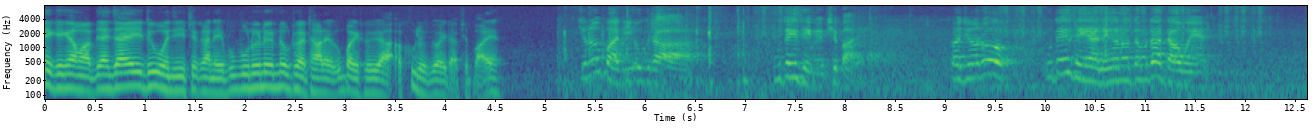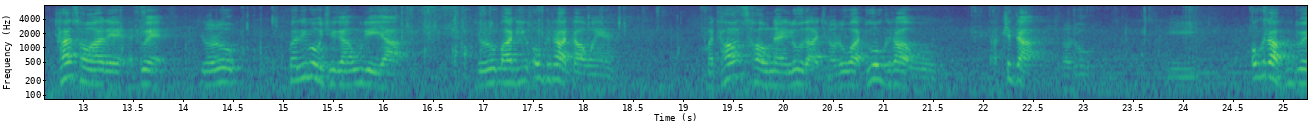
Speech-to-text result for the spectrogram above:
နေခင်းကမှပြန်ကြားရေးဒုဝန်ကြီးဖြစ်ကနေပူပူနွေးနွေးနှုတ်ထွက်ထားတဲ့ဥပိုက်ထွေးကအခုလိုပြောလိုက်တာဖြစ်ပါတယ်။ကျွန်တော်ပါတီဥက္ကဋ္ဌဦးသိန်းစိန်ပဲဖြစ်ပါတယ်။ တော့ကျွန်တော်တို့ဦးသိန်းစိန်ကနိုင်ငံတော်သမ္မတတာဝန်ထမ်းဆောင်ရတဲ့အတွက်ကျွန်တော်တို့ဖွဲ့စည်းပုံအခြေခံဥပဒေရကျွန်တော်တို့ပါတီဥက္ကဋ္ဌတာဝန်မထောင်းဆောင်နိုင်လို့သာကျွန်တော်တို့ကဒုဥက္ကဋ္ဌကိုခိတ္တကျွန်တော်တို့ဒီဥက္ကဋ္ဌပူးတွဲ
